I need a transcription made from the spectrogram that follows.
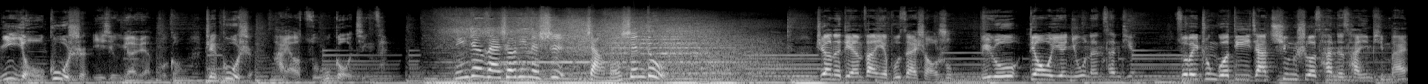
你有故事已经远远不够，这故事还要足够精彩。您正在收听的是《掌门深度》，这样的典范也不在少数，比如雕爷牛腩餐厅。作为中国第一家轻奢餐的餐饮品牌，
